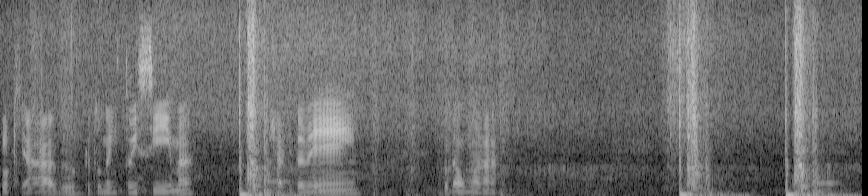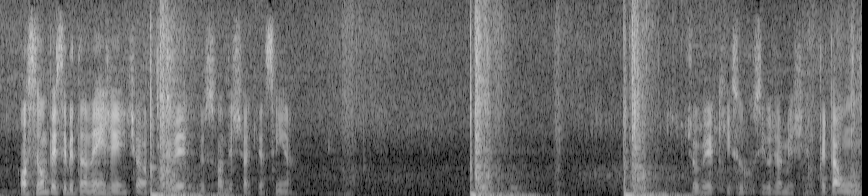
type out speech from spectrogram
bloqueado, que eu tô, tô em cima. Vou puxar aqui também. Vou dar uma... Ó, vocês vão perceber também, gente, ó. Deixa eu só deixar aqui assim, ó. Deixa eu ver aqui se eu consigo já mexer. Apertar um,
